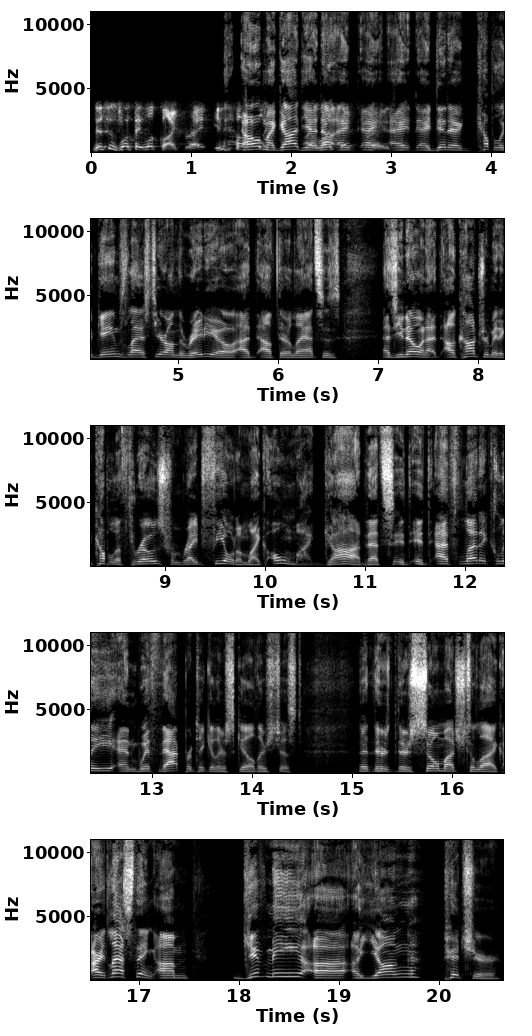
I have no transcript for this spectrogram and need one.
this is what they look like, right? You know? Oh my God! Yeah, I no, I. I, I I did a couple of games last year on the radio out, out there, Lance, as, as you know, and Alcantara made a couple of throws from right field. I'm like, oh my God, that's it, it athletically and with that particular skill. There's just there's there's so much to like. All right, last thing. Um, give me uh, a young pitcher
